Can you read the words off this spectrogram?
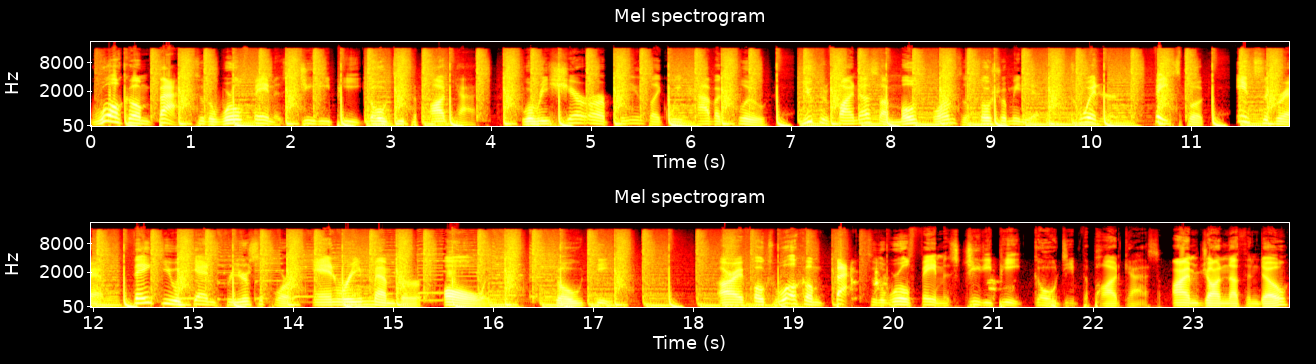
Welcome back to the world famous GDP Go Deep the podcast, where we share our opinions like we have a clue. You can find us on most forms of social media Twitter, Facebook, Instagram. Thank you again for your support, and remember always go deep. All right, folks, welcome back to the world famous GDP Go Deep the podcast. I'm John Nothing Doe,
